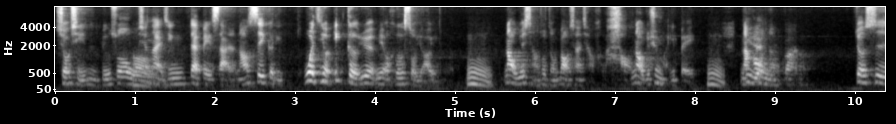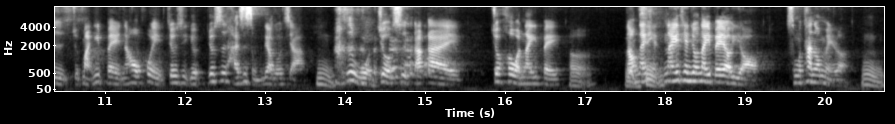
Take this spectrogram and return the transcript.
休息日，比如说我现在已经在备赛了，然后是一个礼，我已经有一个月没有喝手摇饮了。嗯。那我就想说怎么办？我现在想喝，好，那我就去买一杯。嗯。然后呢？就是就买一杯，然后会就是有就是还是什么料都加。嗯。可是我就是大概。就喝完那一杯，嗯，然后那一天那一天就那一杯而已哦。什么碳都没了，嗯，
